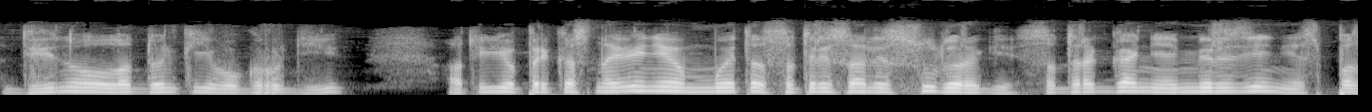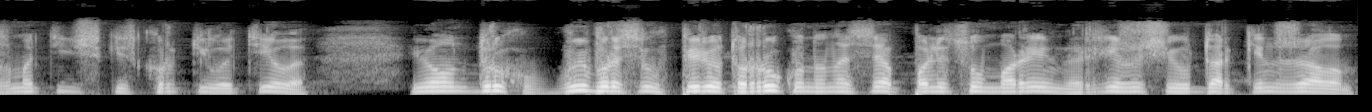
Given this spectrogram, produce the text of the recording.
двинула ладонь к его груди. От ее прикосновения Мэтта сотрясали судороги, содрогание мерзения спазматически скрутило тело, и он вдруг выбросил вперед руку, нанося по лицу Морейн режущий удар кинжалом,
